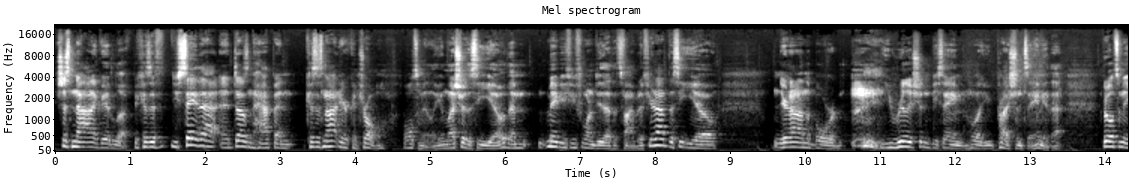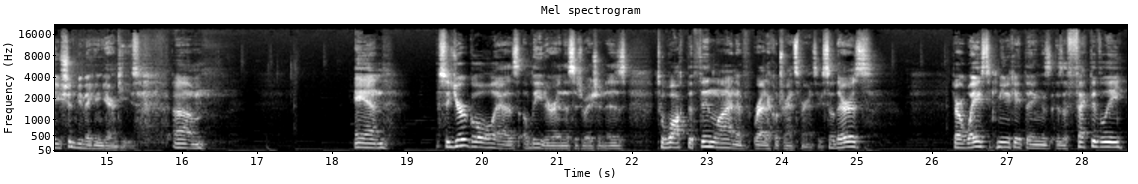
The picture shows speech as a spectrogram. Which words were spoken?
it's just not a good look because if you say that and it doesn't happen, because it's not in your control ultimately, unless you're the CEO, then maybe if you want to do that, that's fine. But if you're not the CEO, you're not on the board, you really shouldn't be saying, well, you probably shouldn't say any of that, but ultimately you shouldn't be making guarantees. Um, and so your goal as a leader in this situation is to walk the thin line of radical transparency. So there is there are ways to communicate things as effectively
